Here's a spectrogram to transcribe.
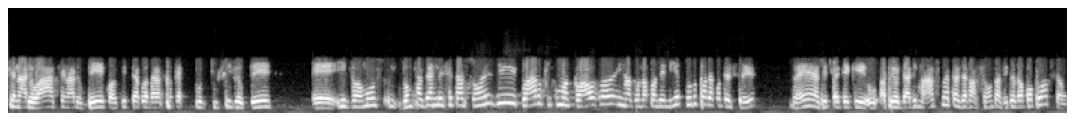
cenário A, cenário B, qual tipo de aglomeração que é possível ter. É, e vamos, vamos fazer as licitações e, claro, que com uma cláusula, em razão da pandemia, tudo pode acontecer. Né? A gente vai ter que. A prioridade máxima é a preservação da vida da população.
